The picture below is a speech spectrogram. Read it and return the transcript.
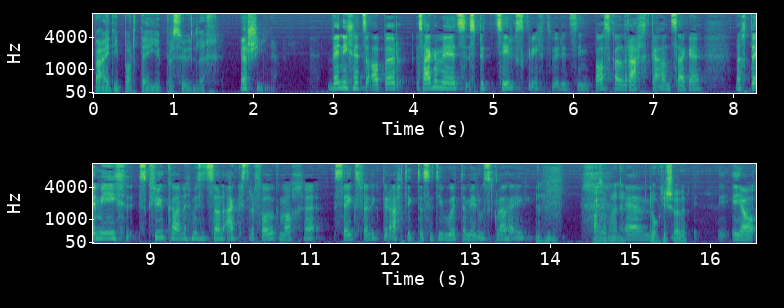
beide Parteien persönlich erscheinen. Wenn ich jetzt aber, sagen wir jetzt, das Bezirksgericht würde jetzt dem Pascal recht geben und sagen, nachdem ich das Gefühl hatte, ich muss jetzt so eine extra Folge machen, sei es völlig berechtigt, dass er die Wut an mir ausgelassen hat. Mhm. Also meine, Ähm, logisch, oder? Ja,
